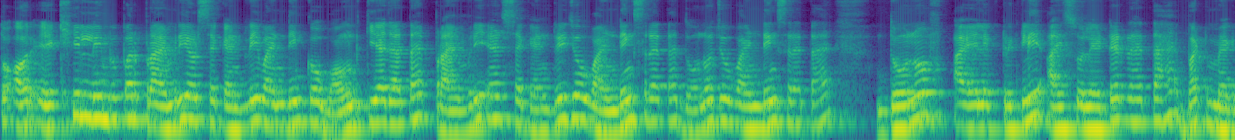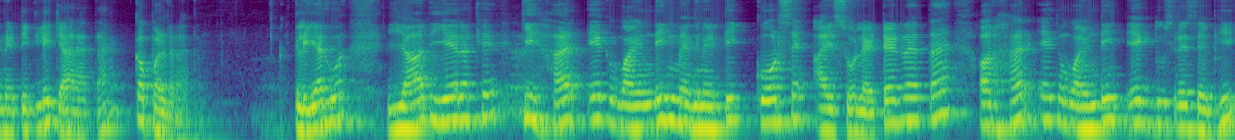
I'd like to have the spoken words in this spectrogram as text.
तो और एक ही लिंब पर प्राइमरी और सेकेंडरी वाइंडिंग को बाउंड किया जाता है। प्राइमरी एंड सेकेंडरी जो वाइंडिंग्स रहता है, दोनों जो वाइंडिंग्स रहता है, दोनों इलेक्ट्रिकली आइसोलेटेड रहता है, बट मैग्नेटिकली क्या रहता है, कपल्ड रहता है। क्लियर हुआ। याद ये रखें कि हर एक वाइंडिंग मैग्नेटिक कोर से आइसोलेटेड रहता है और हर एक वाइंडिंग एक दूसरे से भी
